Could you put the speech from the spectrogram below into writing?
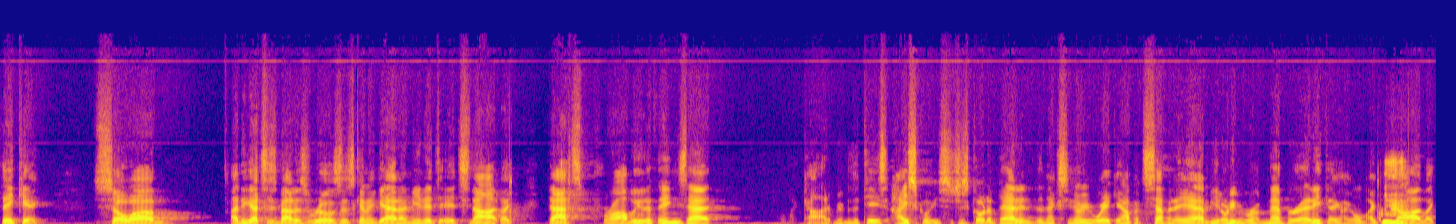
thinking. So um, I think that's about as real as it's going to get. I mean, it, it's not like that's probably the things that, oh my God, I remember the days in high school. You used to just go to bed, and the next you know, you're waking up at 7 a.m. You don't even remember anything. Like, oh my mm-hmm. God, like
